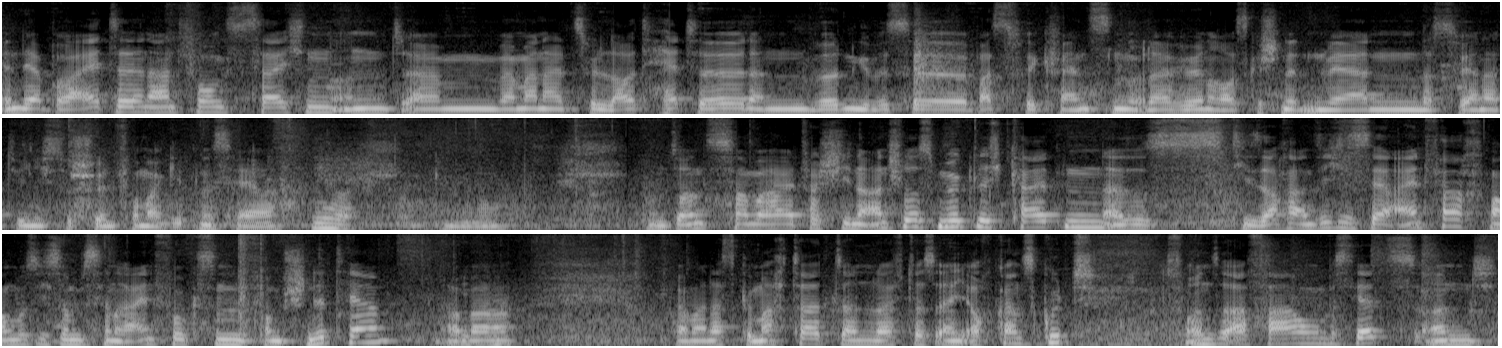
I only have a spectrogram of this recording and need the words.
in der Breite in Anführungszeichen und ähm, wenn man halt zu laut hätte, dann würden gewisse Bassfrequenzen oder Höhen rausgeschnitten werden. Das wäre natürlich nicht so schön vom Ergebnis her. Ja. Genau. Und sonst haben wir halt verschiedene Anschlussmöglichkeiten. Also es, die Sache an sich ist sehr einfach. Man muss sich so ein bisschen reinfuchsen vom Schnitt her. Aber mhm. wenn man das gemacht hat, dann läuft das eigentlich auch ganz gut für unsere Erfahrung bis jetzt. Und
